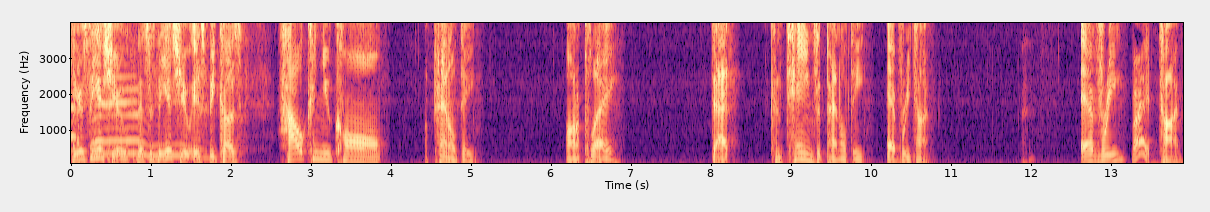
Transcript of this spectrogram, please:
Here's the issue. This is the issue. Is because how can you call a penalty on a play that contains a penalty every time? Every Right. time.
